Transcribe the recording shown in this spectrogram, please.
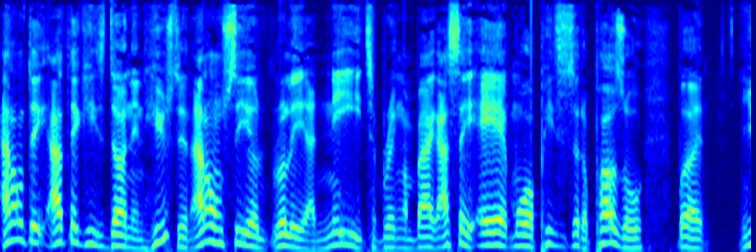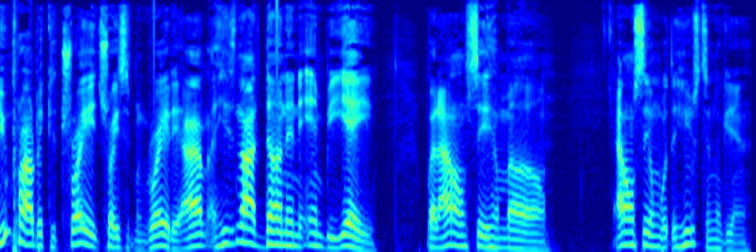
I don't think I think he's done in Houston. I don't see a really a need to bring him back. I say add more pieces to the puzzle, but you probably could trade Tracy McGrady. I, he's not done in the NBA, but I don't see him. Uh, I don't see him with the Houston again.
